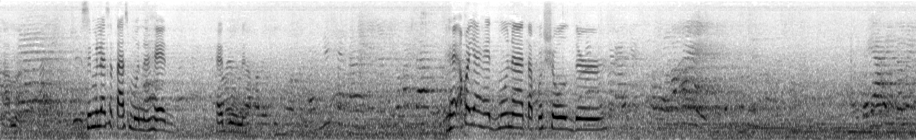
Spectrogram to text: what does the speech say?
Tama. Simula sa taas muna, head. Head muna. He, ako ya, head muna, tapos shoulder. Gayahin kami ha,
